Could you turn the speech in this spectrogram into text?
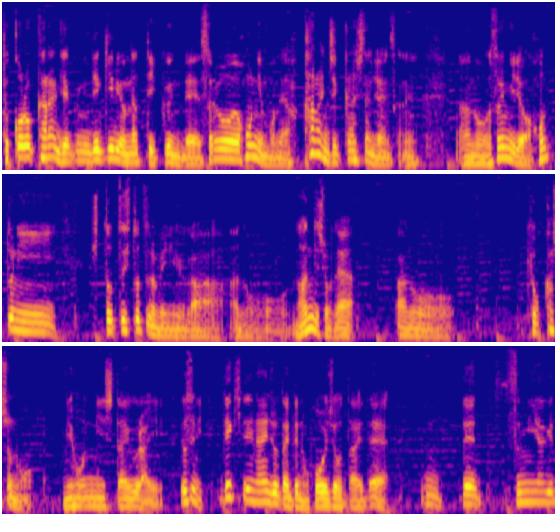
ところから逆にできるようになっていくんでそれを本人もねかなり実感したんじゃないですかね。あのそういう意味では本当に一つ一つのメニューがあの何でしょうね。あの教科書の見本にしたいぐらい。要するにできていない状態っていうのはこういう状態でで積み上げ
